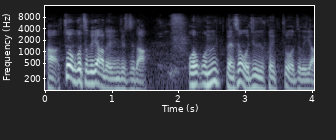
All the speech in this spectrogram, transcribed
好，做过这个药的人就知道。我我们本身我就是会做这个药，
